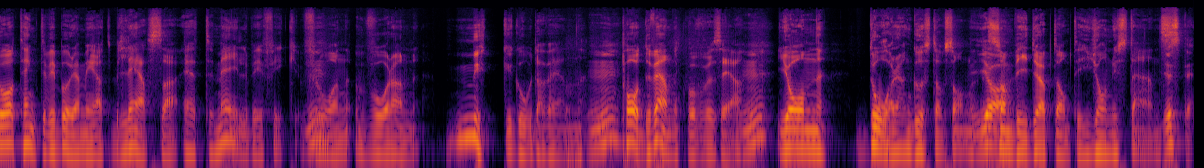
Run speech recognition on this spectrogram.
Då tänkte vi börja med att läsa ett mejl vi fick Mm. från våran mycket goda vän, poddvän får vi säga, John Doran Gustafsson, Ja. som vi döpte om till Johnny Stans. just det.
